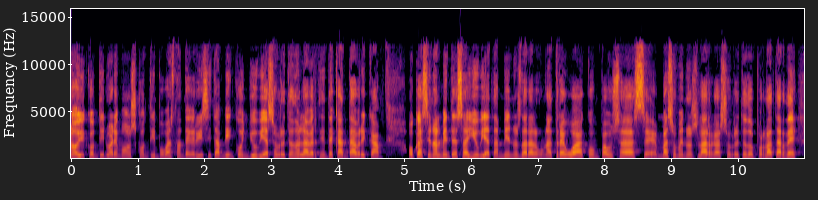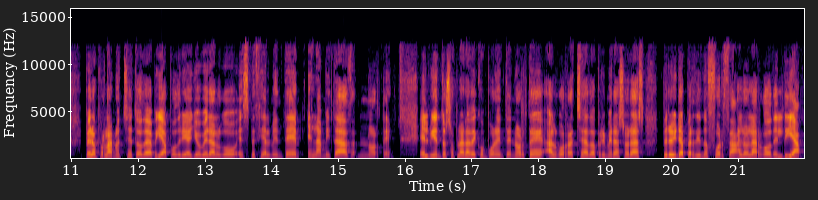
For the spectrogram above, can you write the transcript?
hoy continuaremos con tiempo bastante gris y también con lluvia, sobre todo en la vertiente cantábrica. Ocasionalmente esa lluvia también nos dará alguna tregua, con pausas eh, más o menos largas, sobre todo por la tarde, pero por la noche todavía podría llover algo, especialmente en la mitad norte. El viento soplará de componente norte, algo racheado a primeras horas, pero irá perdiendo fuerza a lo largo del día.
